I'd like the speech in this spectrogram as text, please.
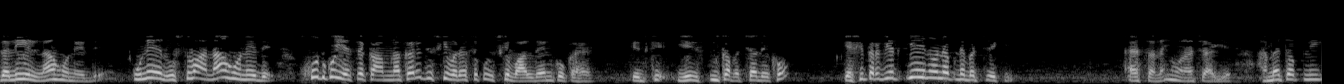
ذلیل نہ ہونے دے، انہیں رسوا نہ ہونے دے۔ خود کوئی ایسے کام نہ کرے جس کی وجہ سے کوئی اس کے والدین کو کہے کہ یہ ان کا بچہ دیکھو، کیسی تربیت کی ہے انہوں نے اپنے بچے کی۔ ایسا نہیں ہونا چاہیے۔ ہمیں تو اپنی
